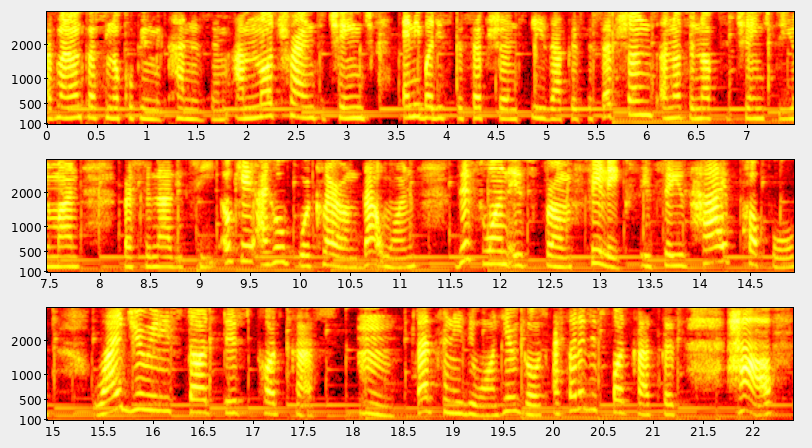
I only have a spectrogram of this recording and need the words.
as my own personal coping mechanism. I'm not trying to change anybody's perceptions either because perceptions are not enough to change the human personality. Okay, I hope we're clear on that one. This one is from Felix. It says, Hi, Popo. Why'd you really start this podcast? Mm, that's an easy one. Here it goes. I started this podcast because half,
